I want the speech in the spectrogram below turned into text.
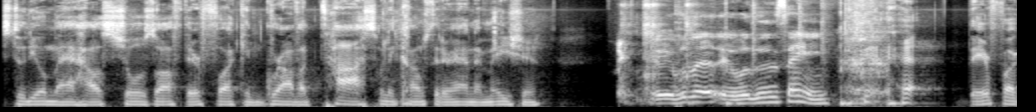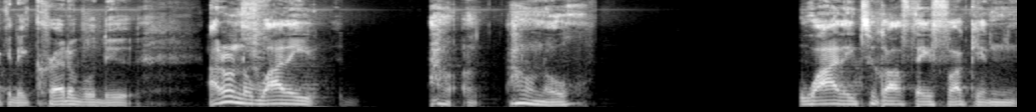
Studio Madhouse shows off their fucking gravitas when it comes to their animation. It was it was insane. They're fucking incredible, dude. I don't know why they. I don't, I don't know why they took off they fucking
